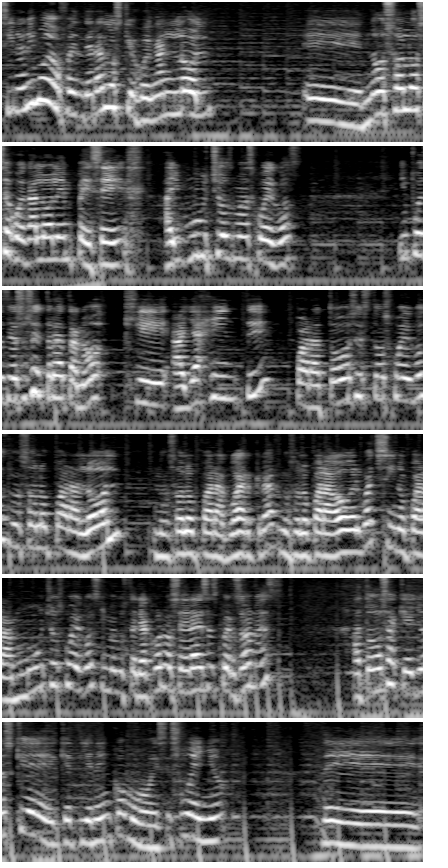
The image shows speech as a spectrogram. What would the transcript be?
Sin ánimo de ofender a los que juegan LOL, eh, no solo se juega LOL en PC, hay muchos más juegos. Y pues de eso se trata, ¿no? Que haya gente para todos estos juegos, no solo para LOL, no solo para Warcraft, no solo para Overwatch, sino para muchos juegos. Y me gustaría conocer a esas personas, a todos aquellos que, que tienen como ese sueño de,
